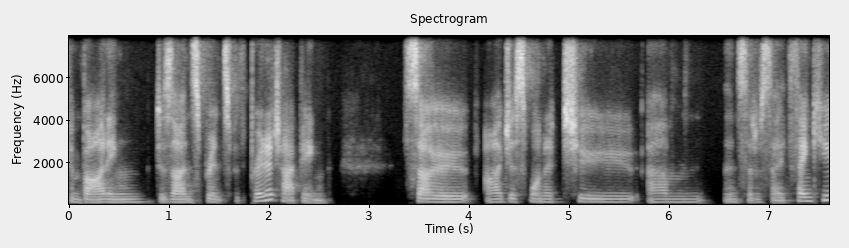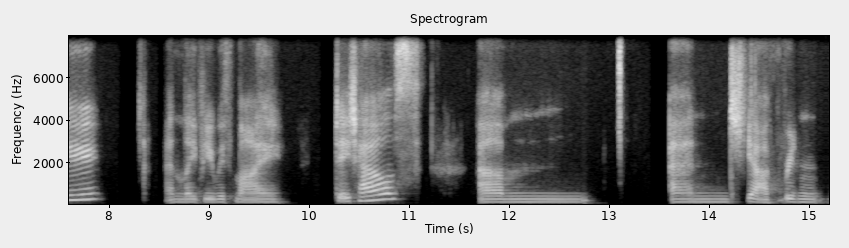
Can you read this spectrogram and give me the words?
combining design sprints with prototyping. So I just wanted to um, then sort of say thank you and leave you with my details. Um, and yeah, I've written,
